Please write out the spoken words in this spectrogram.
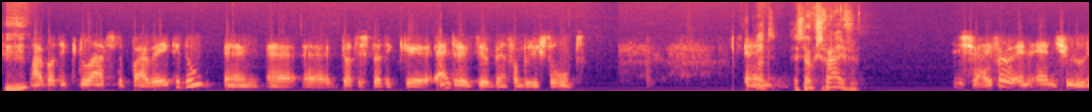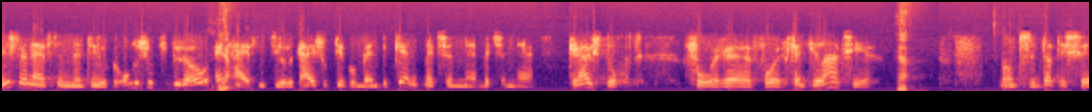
Mhm. Maar wat ik de laatste paar weken doe. En eh, eh, dat is dat ik eh, eindredacteur ben van Bericht de Hond. En Dat is ook schrijven. schrijver en, en journalist. En hij heeft een, natuurlijk een onderzoeksbureau. En Ja. hij, heeft natuurlijk, hij is op dit moment bekend met zijn, met zijn kruistocht voor, voor ventilatie. Ja. Want dat is, eh,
